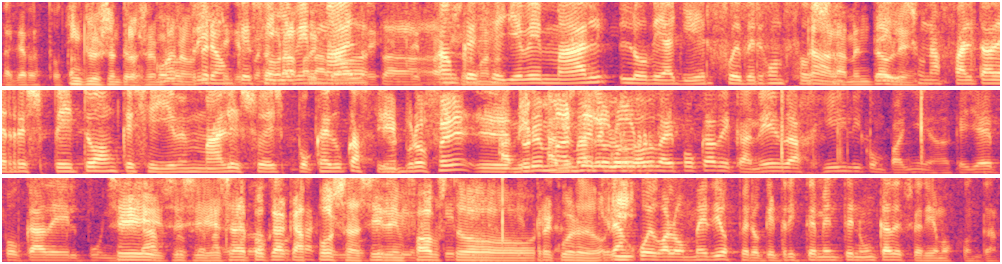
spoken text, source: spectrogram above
La guerra es total. Incluso entre los lo hermanos. triste Pero aunque que se lleven mal. Aunque se lleven mal, lo de ayer fue vergonzoso. No, lamentable. Es una falta de respeto, aunque se lleven mal, eso es poca Y, educación. profe, eh, A mí, tú eres a mí más me ha del recordado olor... la época de Caneda, Gil y compañía, aquella época del puñetazo. Sí, sí, sí, me esa época casposa, sí, de Infausto, pena, pena. recuerdo. Que dan Y- juego a los medios, pero que tristemente nunca desearíamos contar.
